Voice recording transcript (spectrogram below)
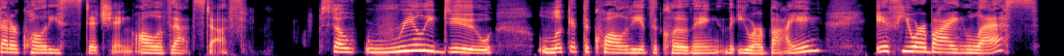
better quality stitching, all of that stuff. So, really do look at the quality of the clothing that you are buying. If you are buying less,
